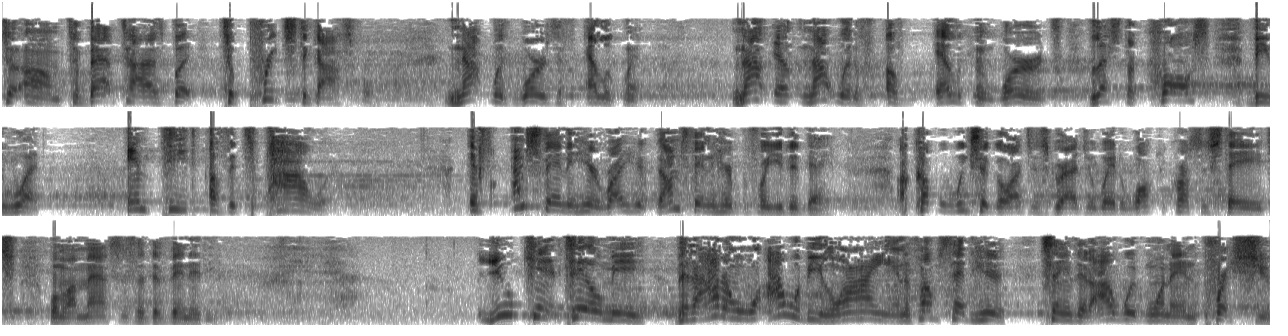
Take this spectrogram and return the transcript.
to, um, to baptize, but to preach the gospel, not with words of eloquent, not, not with of eloquent words, lest the cross be what? Emptied of its power. If I'm standing here right here, I'm standing here before you today. A couple weeks ago, I just graduated, walked across the stage with my master's of divinity you can't tell me that I don't, I would be lying if I'm sitting here saying that I wouldn't want to impress you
